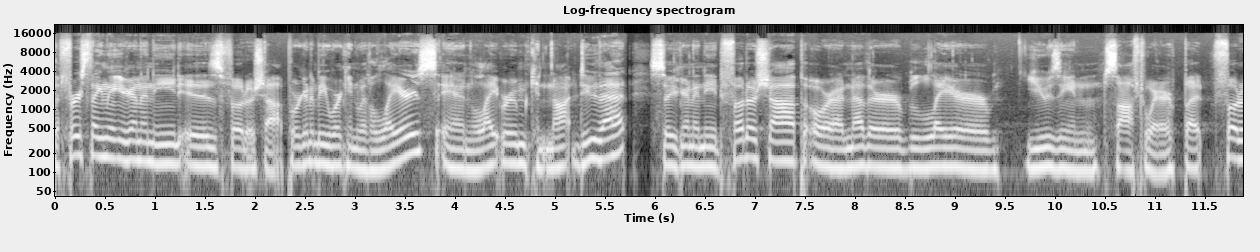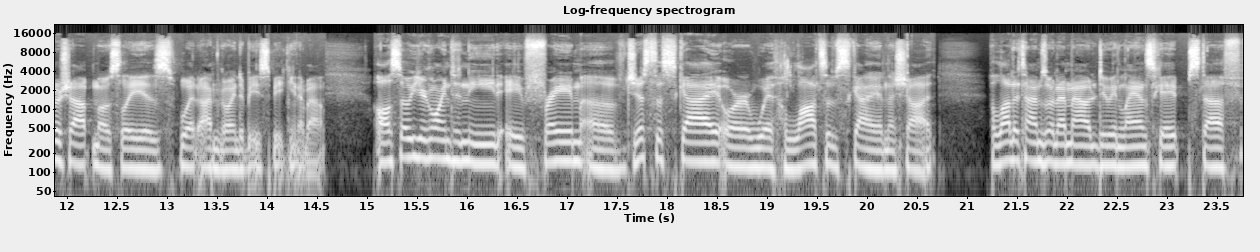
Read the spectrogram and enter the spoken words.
The first thing that you're going to need is Photoshop. We're going to be working with layers, and Lightroom cannot do that. So you're going to need Photoshop or another layer using software, but Photoshop mostly is what I'm going to be speaking about. Also, you're going to need a frame of just the sky or with lots of sky in the shot a lot of times when I'm out doing landscape stuff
